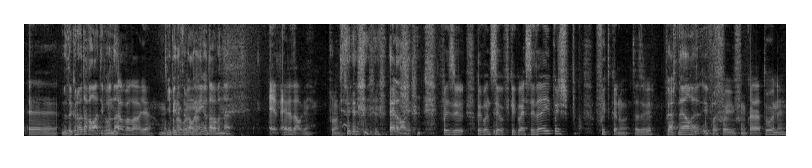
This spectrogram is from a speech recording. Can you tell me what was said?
uh, Mas a canoa estava lá, tipo, abandonada? Estava lá, yeah, Tinha pedido ser de alguém ou estava abandonada? Era de alguém, pronto. Era de alguém. Depois o que aconteceu? Fiquei com essa ideia e depois fui de canoa, estás a ver? Pegaste nela e foi. Foi, foi um bocado à toa, né?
